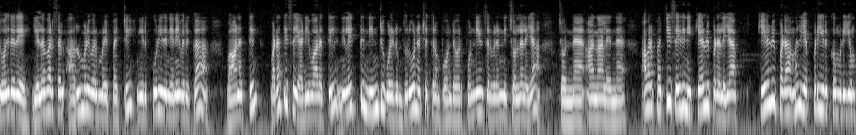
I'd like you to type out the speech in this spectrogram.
ஜோதிடரே இளவரசர் அருள்மொழிவர்மரை பற்றி நீர் கூறியது நினைவிருக்கா வானத்தில் வடதிசை அடிவாரத்தில் நிலைத்து நின்று ஒளிரும் துருவ நட்சத்திரம் போன்றவர் பொன்னியின் செல்வரன் நீ சொல்லலையா? சொன்ன. ஆனால் என்ன? அவரை பற்றி செய்தி நீ கேள்விப்படலையா? கேள்விப்படாமல் எப்படி இருக்க முடியும்?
